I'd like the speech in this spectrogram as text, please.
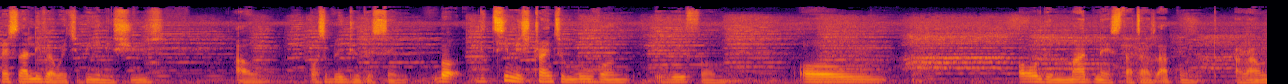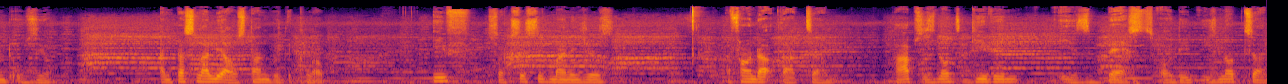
Personally, if I were to be in his shoes, I'll possibly do the same. But the team is trying to move on away from all all the madness that has happened around Ozil. And personally, I'll stand with the club. If successive managers have found out that um, perhaps he's not giving his best or they, he's not, um,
